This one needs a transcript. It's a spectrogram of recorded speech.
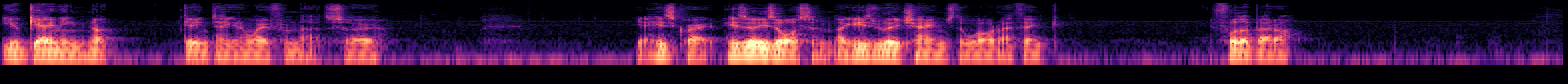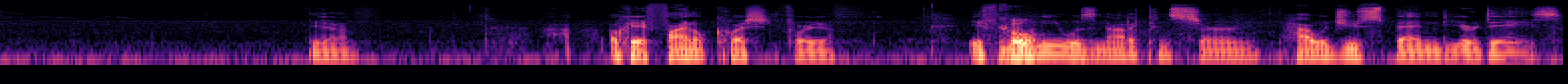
you're gaining, not getting taken away from that. So yeah, he's great. He's he's awesome. Like he's really changed the world. I think for the better. Yeah. Okay, final question for you. If cool. money was not a concern, how would you spend your days?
